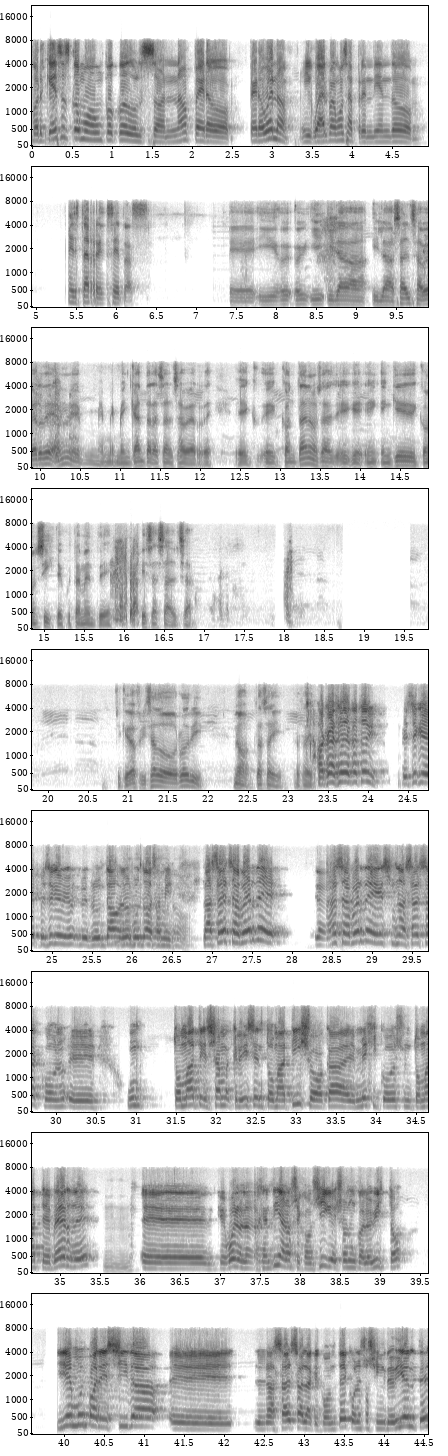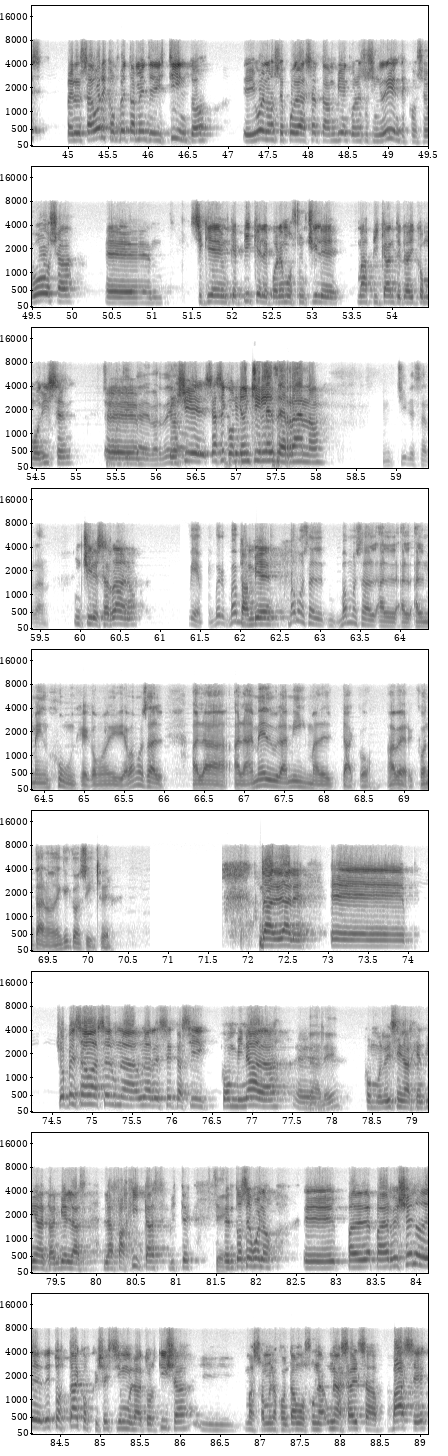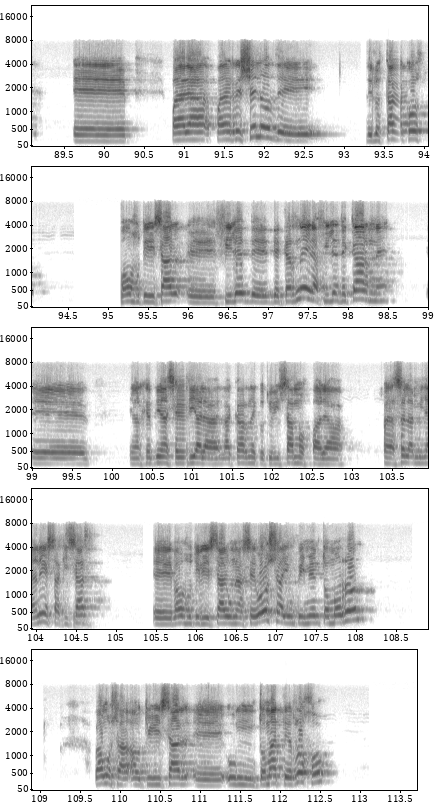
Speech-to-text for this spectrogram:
porque eso es como un poco dulzón, ¿no? Pero, pero bueno, igual vamos aprendiendo estas recetas. Eh, y, la, salsa verde, a mí me, encanta la salsa verde. Eh, eh, contanos en, qué consiste justamente esa salsa. ¿Se quedó frisado, Rodri? No, estás ahí, Acá estoy, acá estoy. Pensé que, pensé que me, preguntaba, no me preguntabas a mí. La salsa verde, la salsa verde es una salsa con un tomate que, se llama, que le dicen tomatillo, acá en México es un tomate verde, eh, que bueno, en Argentina no se consigue, yo nunca lo he visto, y es muy parecida eh, la salsa a la que conté con esos ingredientes, pero el sabor es completamente distinto, y bueno, se puede hacer también con esos ingredientes, con cebolla, eh, si quieren que pique le ponemos un chile más picante que hay como dicen. pero sí, se hace con... un chile serrano. Un chile serrano. Un chile serrano. Bien, vamos, También. vamos, al, vamos al, menjunje, como diría, vamos al, a, la, médula misma del taco. A ver, contanos, ¿en qué consiste? Dale, dale. Eh, yo pensaba hacer una, receta así combinada, eh, como le dicen en Argentina también las, las fajitas, ¿viste? Entonces, bueno, eh, para, el relleno de, estos tacos que ya hicimos la tortilla y más o menos contamos una, una salsa base, para, el relleno de, los tacos vamos a utilizar eh, filet de, ternera, filet de carne. Eh, en Argentina sería la, carne que utilizamos para, hacer la milanesa quizás. Eh, vamos a utilizar una cebolla y un pimiento morrón. Vamos a, utilizar eh, un tomate rojo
